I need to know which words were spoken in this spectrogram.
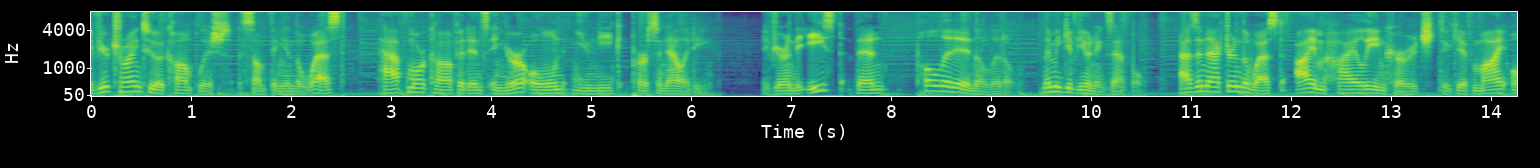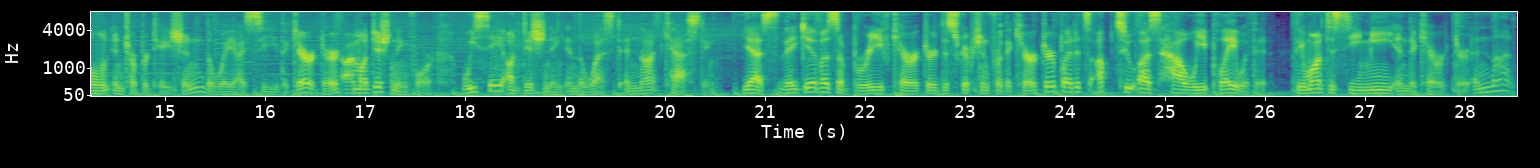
If you're trying to accomplish something in the West, have more confidence in your own unique personality. If you're in the East, then pull it in a little. Let me give you an example. As an actor in the West, I am highly encouraged to give my own interpretation, the way I see the character I'm auditioning for. We say auditioning in the West and not casting. Yes, they give us a brief character description for the character, but it's up to us how we play with it. They want to see me in the character and not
